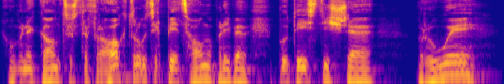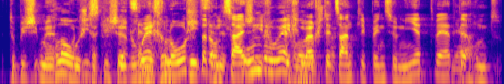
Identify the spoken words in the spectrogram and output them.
Ich komme nicht ganz aus der Frage daraus. Ich bin jetzt hängen geblieben, buddhistische Ruhe Du bist im buddhistischen Ruhekloster und sagst, ich, ich, möchte jetzt endlich pensioniert werden ja. und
